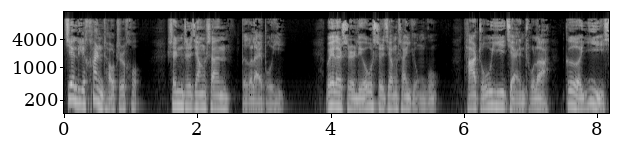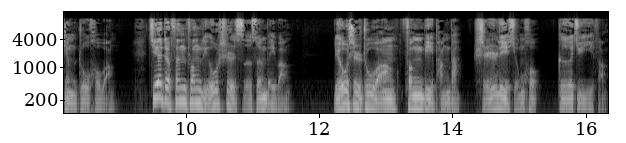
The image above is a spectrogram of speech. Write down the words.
建立汉朝之后，深知江山得来不易，为了使刘氏江山永固，他逐一剪除了各异姓诸侯王，接着分封刘氏子孙为王。刘氏诸王封地庞大，实力雄厚，割据一方。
